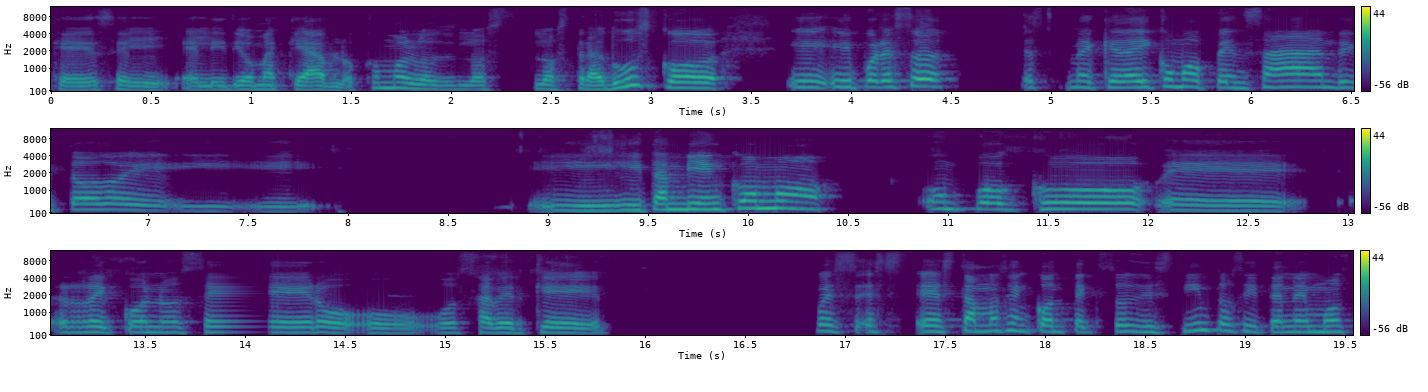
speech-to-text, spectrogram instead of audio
Que es el, el, idioma que hablo, ¿cómo los, los, los traduzco? Y, y por eso me quedé ahí como pensando y todo y, y, también como un poco eh, reconocer o, saber que pues estamos en contextos distintos y tenemos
